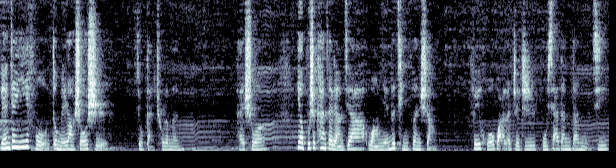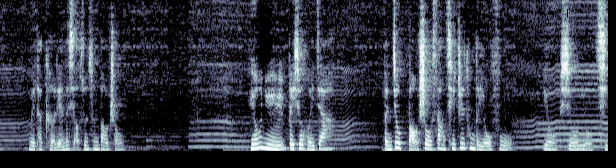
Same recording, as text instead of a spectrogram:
连件衣服都没让收拾，就赶出了门，还说：“要不是看在两家往年的情分上。”非活剐了这只不下蛋的母鸡，为他可怜的小孙孙报仇。游女被休回家，本就饱受丧妻之痛的游父，又羞又气，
